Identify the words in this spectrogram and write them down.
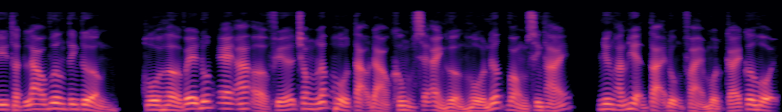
Kỳ thật Lao Vương tin tưởng, hồ hờ vê đúc EA ở phía trong lấp hồ tạo đảo không sẽ ảnh hưởng hồ nước vòng sinh thái, nhưng hắn hiện tại đụng phải một cái cơ hội,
